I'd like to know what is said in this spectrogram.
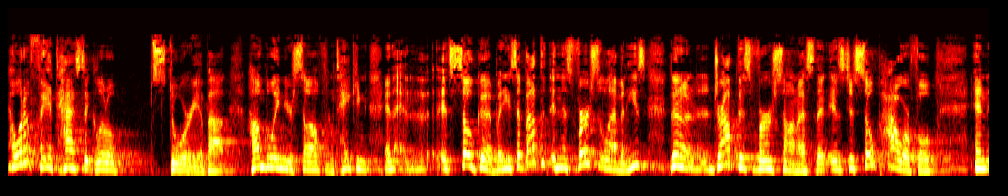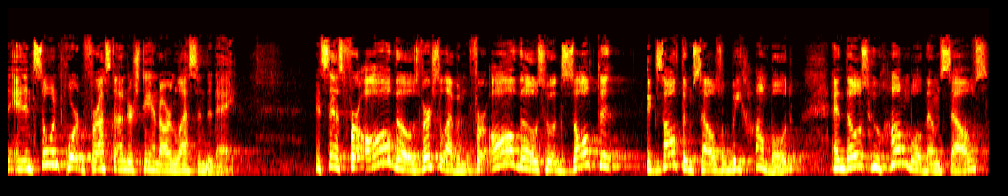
Now, what a fantastic little story about humbling yourself and taking, and it's so good. But he's about to, in this verse 11, he's going to drop this verse on us that is just so powerful and, and so important for us to understand our lesson today. It says, For all those, verse 11, for all those who exalt, exalt themselves will be humbled, and those who humble themselves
